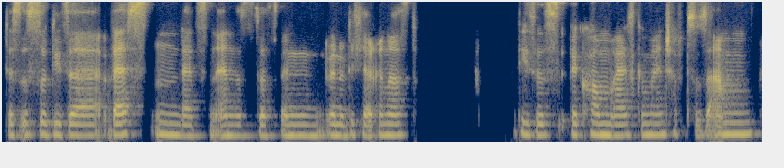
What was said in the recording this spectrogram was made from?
das ist so dieser Westen letzten Endes, dass, wenn, wenn du dich erinnerst, dieses, wir kommen als Gemeinschaft zusammen,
